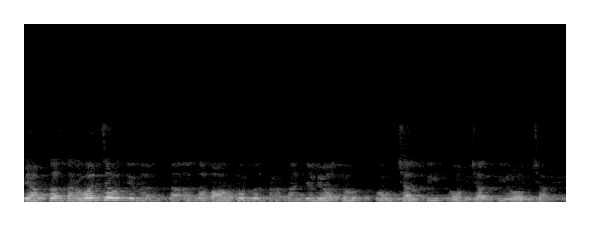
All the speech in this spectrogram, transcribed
मी आपल्या सर्वांच्या वतीनं दादांना भावपूर्ण श्रद्धांजली वाहतो. ओम शांती ओम शांती ओम शांती.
